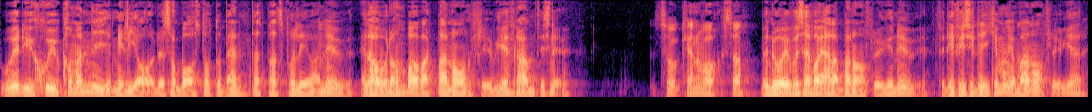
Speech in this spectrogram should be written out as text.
Då är det ju 7,9 miljarder som bara stått och väntat på att få leva Mm. nu Eller har de bara varit bananflugor fram tills nu? Så kan det vara också Men då är det så här, vad är alla bananflugor nu? För det finns ju lika många bananflugor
